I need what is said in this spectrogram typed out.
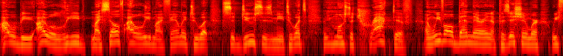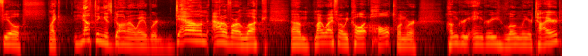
I will be I will lead myself, I will lead my family to what seduces me, to what's most attractive. And we've all been there in a position where we feel like nothing has gone our way. We're down out of our luck. Um, my wife and I, we call it halt when we're hungry, angry, lonely, or tired.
